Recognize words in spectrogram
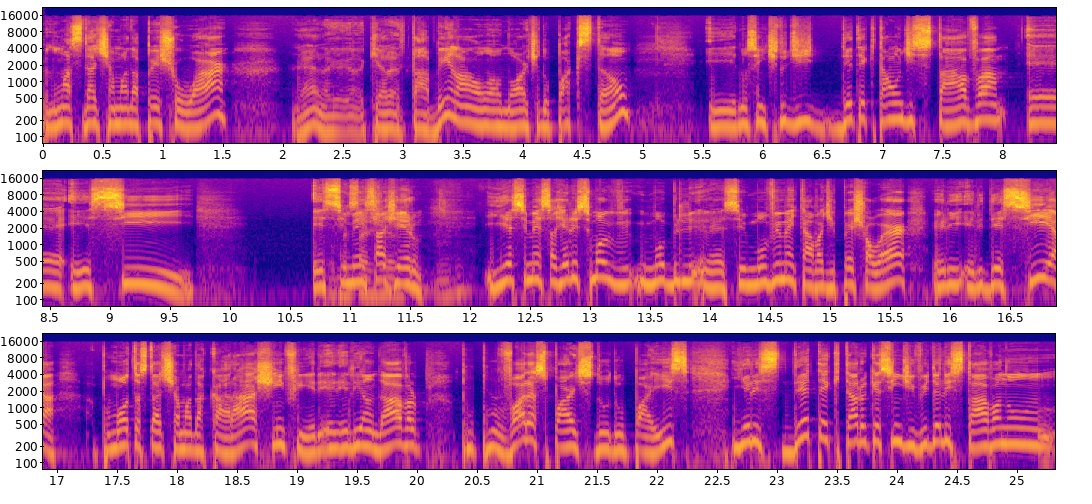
numa cidade chamada Peshawar, né, que está bem lá ao, norte do Paquistão, e no sentido de detectar onde estava eh, esse esse O mensageiro. mensageiro. E esse mensageiro se, movi- eh, se movimentava de Peshawar, ele, ele descia para uma outra cidade chamada Karachi, enfim, ele, ele andava por, por várias partes do, do país e eles detectaram que esse indivíduo ele estava num-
